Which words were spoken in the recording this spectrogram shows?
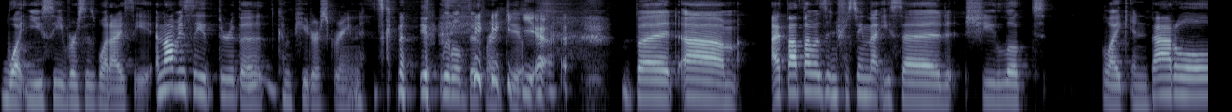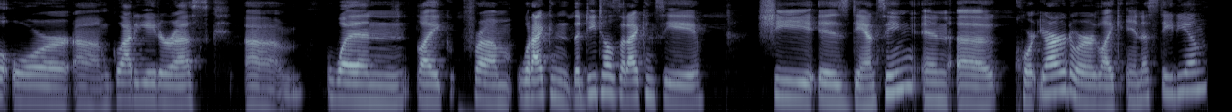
what you see versus what I see. And obviously through the computer screen, it's gonna be a little different too yeah. but um i thought that was interesting that you said she looked like in battle or um gladiator-esque um when like from what i can the details that i can see she is dancing in a courtyard or like in a stadium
